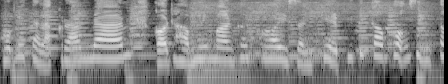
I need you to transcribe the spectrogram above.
พบในแต่ละครั้งนั้น ก็ทำให้มันค่อยๆ สังเกตพฤติกรรมของสิงโต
